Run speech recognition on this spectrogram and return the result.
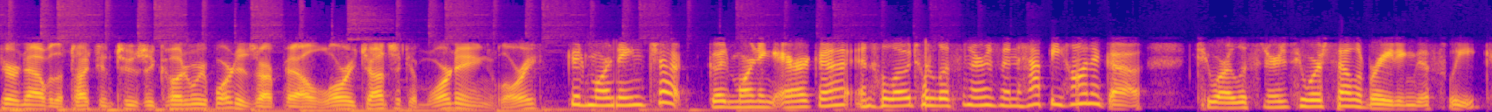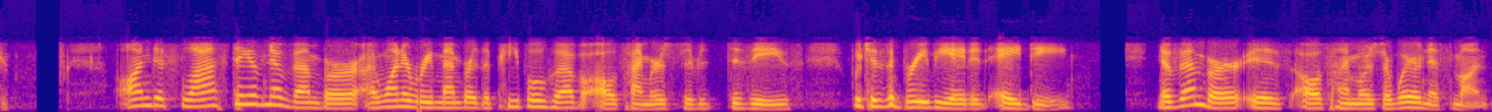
Here now with the Talk 10 Tuesday Coding Report is our pal Lori Johnson. Good morning, Lori. Good morning, Chuck. Good morning, Erica. And hello to our listeners and happy Hanukkah to our listeners who are celebrating this week. On this last day of November, I want to remember the people who have Alzheimer's disease, which is abbreviated AD. November is Alzheimer's Awareness Month.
